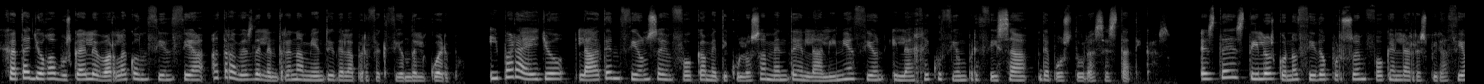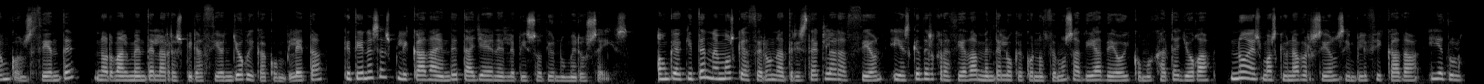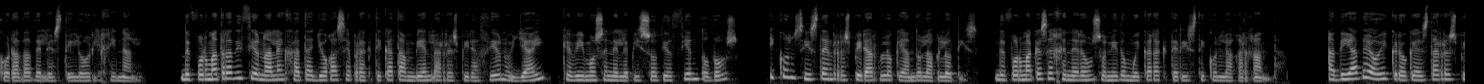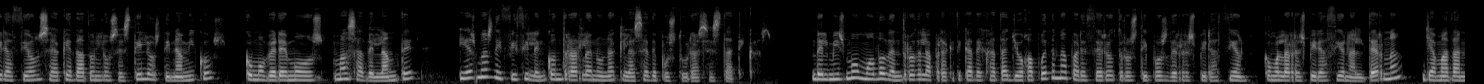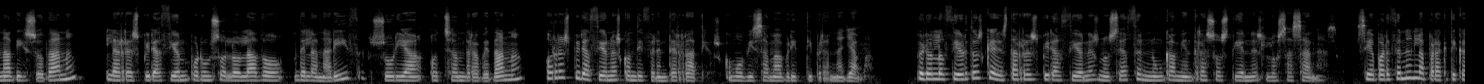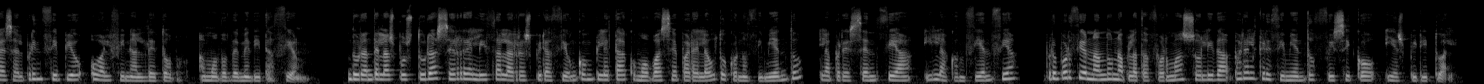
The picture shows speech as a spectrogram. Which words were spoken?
Hatha Yoga busca elevar la conciencia a través del entrenamiento y de la perfección del cuerpo. Y para ello, la atención se enfoca meticulosamente en la alineación y la ejecución precisa de posturas estáticas. Este estilo es conocido por su enfoque en la respiración consciente, normalmente la respiración yógica completa, que tienes explicada en detalle en el episodio número 6. Aunque aquí tenemos que hacer una triste aclaración y es que desgraciadamente lo que conocemos a día de hoy como Hatha Yoga no es más que una versión simplificada y edulcorada del estilo original. De forma tradicional en Hatha Yoga se practica también la respiración Ujjayi, que vimos en el episodio 102, y consiste en respirar bloqueando la glotis, de forma que se genera un sonido muy característico en la garganta. A día de hoy creo que esta respiración se ha quedado en los estilos dinámicos, como veremos más adelante, y es más difícil encontrarla en una clase de posturas estáticas. Del mismo modo, dentro de la práctica de Hatha Yoga pueden aparecer otros tipos de respiración, como la respiración alterna, llamada Nadi Sodhana, la respiración por un solo lado de la nariz, Surya o Chandra Vedana, o respiraciones con diferentes ratios, como Visama Vritti Pranayama. Pero lo cierto es que estas respiraciones no se hacen nunca mientras sostienes los asanas. Si aparecen en la práctica es al principio o al final de todo, a modo de meditación. Durante las posturas se realiza la respiración completa como base para el autoconocimiento, la presencia y la conciencia, proporcionando una plataforma sólida para el crecimiento físico y espiritual.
